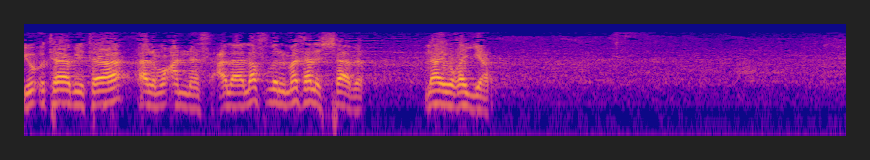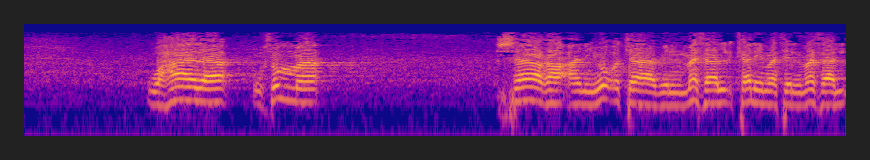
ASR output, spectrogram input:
يؤتى بتاء المؤنث على لفظ المثل السابق لا يغير. وهذا ثم ساغ أن يؤتى بالمثل كلمة المثل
